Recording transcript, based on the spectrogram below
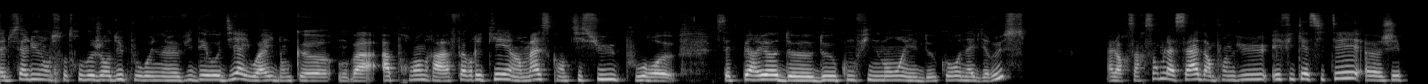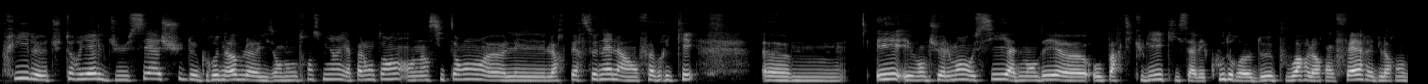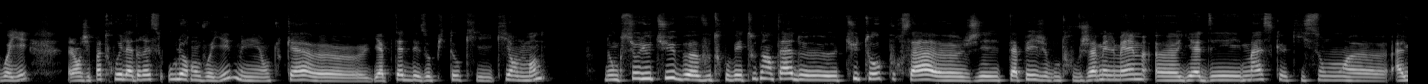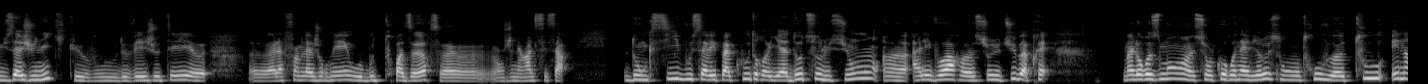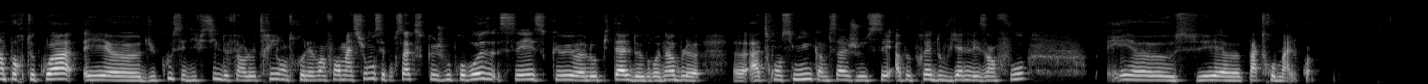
Salut salut, on se retrouve aujourd'hui pour une vidéo DIY, donc euh, on va apprendre à fabriquer un masque en tissu pour euh, cette période de confinement et de coronavirus. Alors ça ressemble à ça, d'un point de vue efficacité, euh, j'ai pris le tutoriel du CHU de Grenoble, ils en ont transmis un il n'y a pas longtemps, en incitant leur personnel à en fabriquer et éventuellement aussi à demander euh, aux particuliers qui savaient coudre de pouvoir leur en faire et de leur envoyer. Alors j'ai pas trouvé l'adresse où leur envoyer, mais en tout cas euh, il y a peut-être des hôpitaux qui, en demandent. Donc sur YouTube, vous trouvez tout un tas de tutos pour ça. Euh, j'ai tapé, je ne trouve jamais le même. Il y a des masques qui sont à usage unique, que vous devez jeter à la fin de la journée ou au bout de 3 heures. en général, c'est ça. Donc si vous savez pas coudre, il y a d'autres solutions. Euh, allez voir euh, sur YouTube. Après, malheureusement, euh, sur le coronavirus, on trouve tout et n'importe quoi. Et du coup, c'est difficile de faire le tri entre les informations. C'est pour ça que ce que je vous propose, c'est ce que l'hôpital de Grenoble a transmis. Comme ça, je sais à peu près d'où viennent les infos. Et c'est pas trop mal, quoi.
